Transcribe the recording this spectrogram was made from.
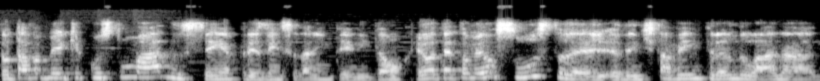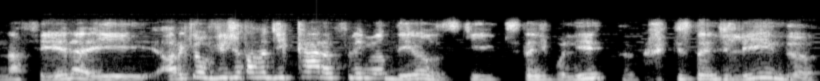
Então eu tava meio que acostumado sem a presença da Nintendo. Então eu até tomei um susto. né? A gente tava entrando lá na, na feira e a hora que eu vi já tava de cara. Eu falei, meu Deus, que, que stand bonito, que stand lindo.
